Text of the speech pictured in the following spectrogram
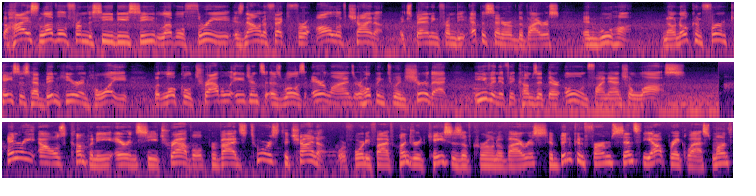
The highest level from the CDC, level three, is now in effect for all of China, expanding from the epicenter of the virus in Wuhan. Now, no confirmed cases have been here in Hawaii, but local travel agents as well as airlines are hoping to ensure that, even if it comes at their own financial loss. Henry Owl's company, Air and Sea Travel, provides tours to China, where 4,500 cases of coronavirus have been confirmed since the outbreak last month,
